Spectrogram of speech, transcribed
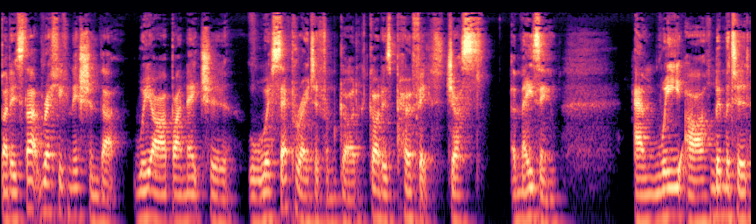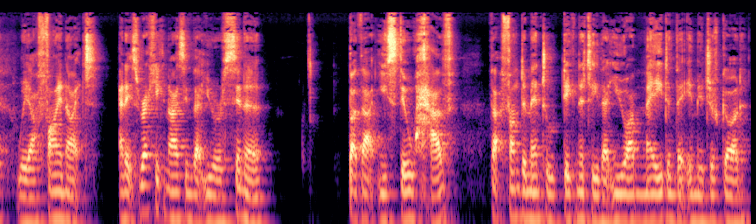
But it's that recognition that we are by nature, or we're separated from God. God is perfect, just, amazing. And we are limited, we are finite. And it's recognizing that you're a sinner, but that you still have that fundamental dignity that you are made in the image of God.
